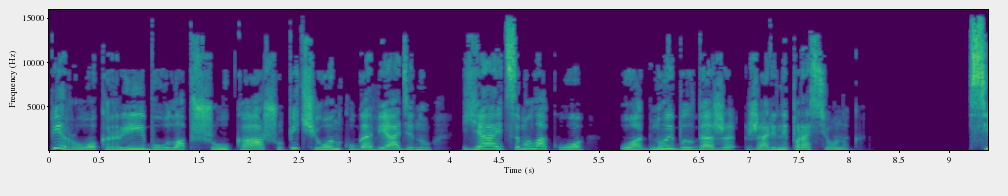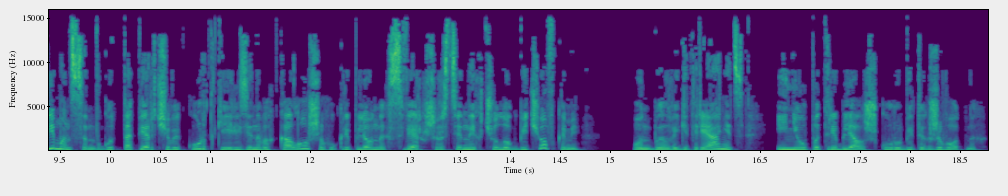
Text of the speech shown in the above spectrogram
пирог, рыбу, лапшу, кашу, печенку, говядину, яйца, молоко. У одной был даже жареный поросенок. Симонсон в гуттаперчевой куртке и резиновых калошах, укрепленных сверх шерстяных чулок бечевками, он был вегетарианец и не употреблял шкур убитых животных,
